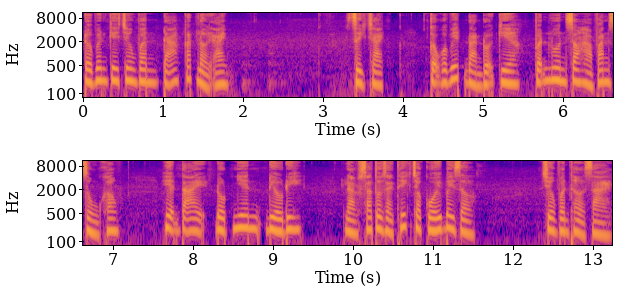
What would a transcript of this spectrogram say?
Đầu bên kia Trương Vân đã cắt lời anh Dịch trạch Cậu có biết đoàn đội kia vẫn luôn do Hà Văn dùng không? Hiện tại đột nhiên điều đi. Làm sao tôi giải thích cho cô ấy bây giờ? Trương Vân thở dài.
